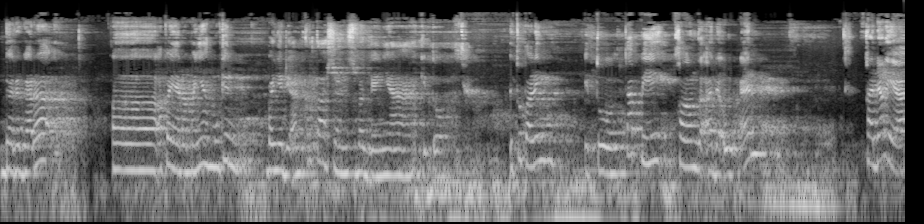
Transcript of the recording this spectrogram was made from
gara-gara eh, apa ya namanya mungkin penyediaan kertas dan sebagainya gitu. Itu paling itu. Tapi kalau nggak ada UN kadang ya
